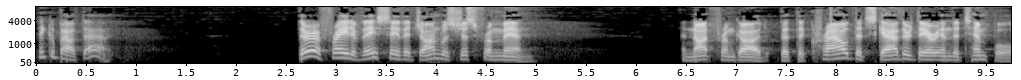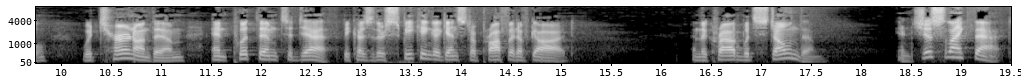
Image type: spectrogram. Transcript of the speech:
Think about that. They're afraid if they say that John was just from men and not from God, that the crowd that's gathered there in the temple would turn on them and put them to death because they're speaking against a prophet of God. And the crowd would stone them. And just like that,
